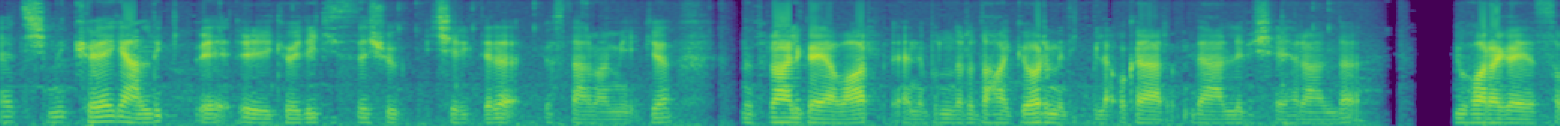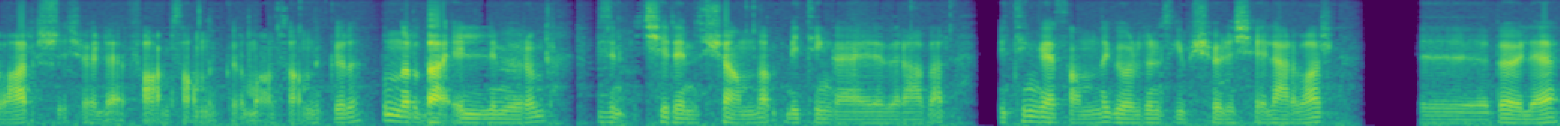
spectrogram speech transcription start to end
evet şimdi köye geldik ve e, köydeki size şu içeriklere göstermem gerekiyor. Natural Gaya var. Yani bunları daha görmedik bile. O kadar değerli bir şey herhalde. Yuhara Gayası var. İşte şöyle farm sandıkları, farm sandıkları. Bunları daha ellemiyorum. Bizim içeriğimiz şu anda Metin Gaya ile beraber. Metin Gaya sandığında gördüğünüz gibi şöyle şeyler var. Ee, böyle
